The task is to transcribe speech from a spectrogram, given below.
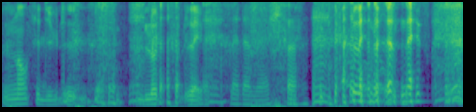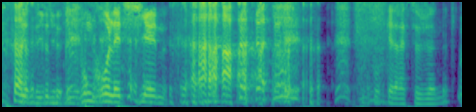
Non, c'est du, l'autre lait. La damesse. lait de Ness. C'est c'est du bon gros lait de chienne. Pour qu'elle reste jeune.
